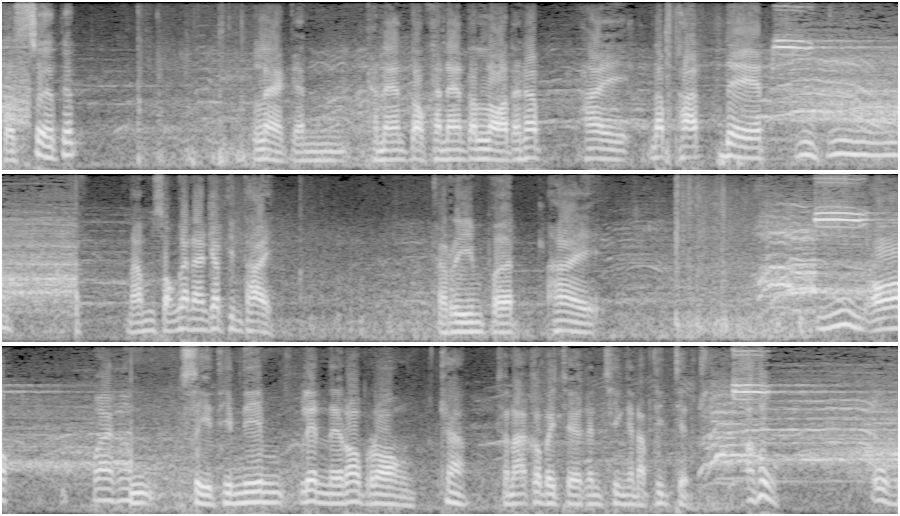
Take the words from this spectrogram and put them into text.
ประเสริฐเสิร์ฟครับแลกกันคะแนนต่อคะแนนตลอดนะครับ ให้นภัสเดชนำสองคะแนนครับทีมไทยคารีมเปิดให้อออกว่าข้างสี่ทีมนี้เล่นในรอบรองครับ ชนะก็ไปเจอกันชิงอันดับที่ 7 เอ้า โอ้โห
